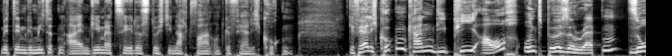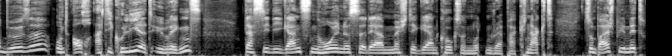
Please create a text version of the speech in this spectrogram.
mit dem gemieteten AMG Mercedes durch die Nacht fahren und gefährlich gucken. Gefährlich gucken kann die Pi auch und böse rappen, so böse und auch artikuliert übrigens, dass sie die ganzen Hohlnüsse der möchte gern Koks und Nuttenrapper knackt. Zum Beispiel mit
